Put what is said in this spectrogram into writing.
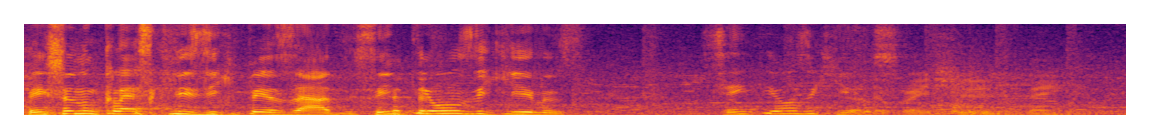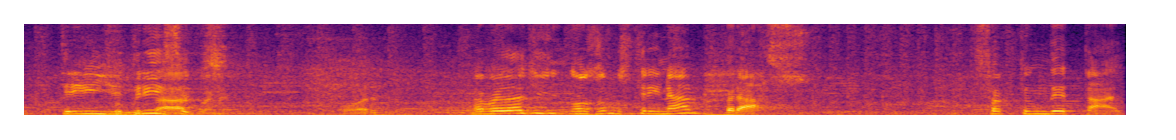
Pensa num Classic Physique pesado, 111 quilos. 111 Deu quilos. pra encher bem. Treininho de tríceps? né? Bora. Na verdade, nós vamos treinar braço. Só que tem um detalhe.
